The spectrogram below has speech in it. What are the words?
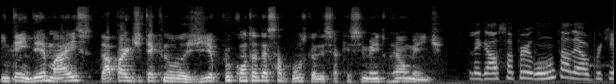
entender mais da parte de tecnologia por conta dessa busca, desse aquecimento realmente? Legal sua pergunta, Léo, porque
